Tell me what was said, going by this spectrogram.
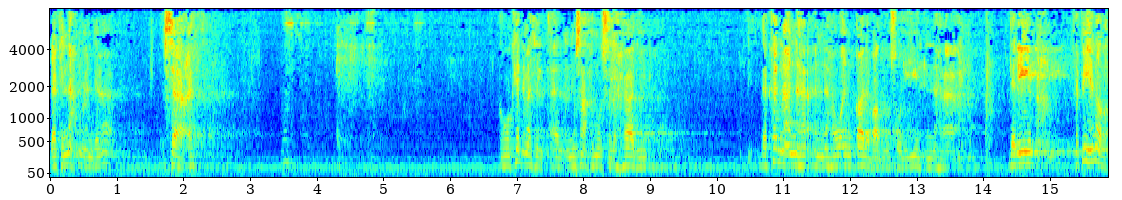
لكن نحن عندنا ساعة. هو كلمة المصالح المرسلة هذه ذكرنا أنها أنها وإن قال بعض الأصوليين أنها دليل ففيه نظر.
